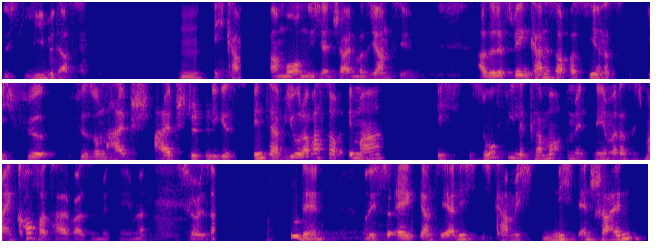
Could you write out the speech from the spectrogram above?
ich liebe das. Mhm. Ich kann am Morgen nicht entscheiden, was ich anziehe. Also deswegen kann es auch passieren, dass ich für, für so ein halb, halbstündiges Interview oder was auch immer, ich so viele Klamotten mitnehme, dass ich meinen Koffer teilweise mitnehme. Dass die Leute sagen, was du denn? Und ich so, ey, ganz ehrlich, ich kann mich nicht entscheiden.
